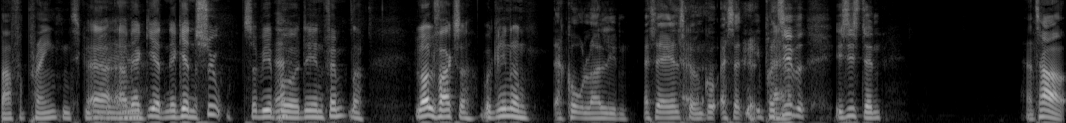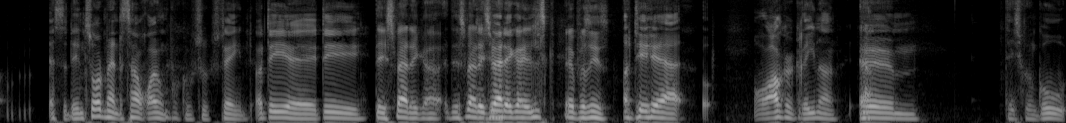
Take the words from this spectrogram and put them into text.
Bare for pranken skyld. Ja, Det ja. jeg giver den, jeg giver den 7, så vi er Ja. på, det er en 15'er. LOL-faktor, hvor griner den? Der er god lol i den. Altså, jeg elsker jo en god... Altså, i princippet, i sidste ende, han tager altså, det er en sort mand, der tager røven på Ku Klux Klan. Og det, øh, det, Det er svært ikke at... Det er svært, det er ikke svært ikke at elske. Ja, præcis. Og det er rock og grineren. Ja. Ja. Øhm, det er sgu en god...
